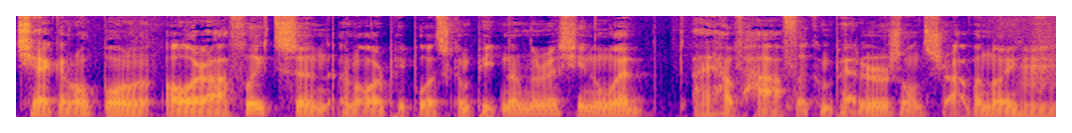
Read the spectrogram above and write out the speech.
checking up on other athletes and, and other people that's competing in the race. You know what? I have half the competitors on Strava now. Hmm.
